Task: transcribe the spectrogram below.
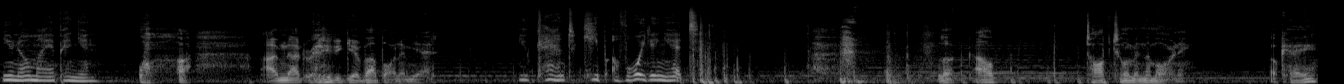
You know my opinion. I'm not ready to give up on him yet. You can't keep avoiding it. Look, I'll talk to him in the morning. Okay?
